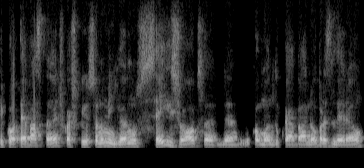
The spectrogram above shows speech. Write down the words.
Ficou até bastante, acho que, se eu não me engano, uns seis jogos né, no comando do Cuiabá no Brasileirão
